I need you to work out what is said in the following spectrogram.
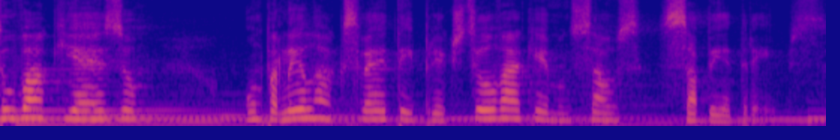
tuvāk Jēzum un par lielāku svētību priekš cilvēkiem un savas sabiedrības.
